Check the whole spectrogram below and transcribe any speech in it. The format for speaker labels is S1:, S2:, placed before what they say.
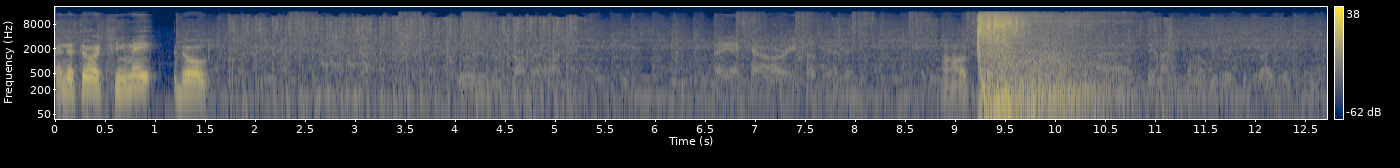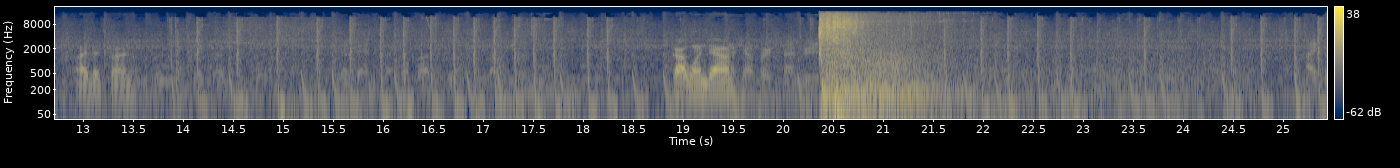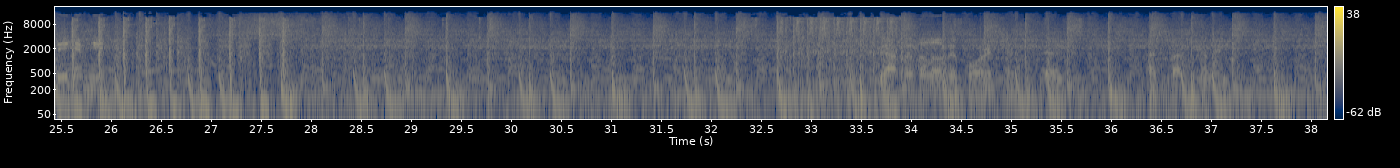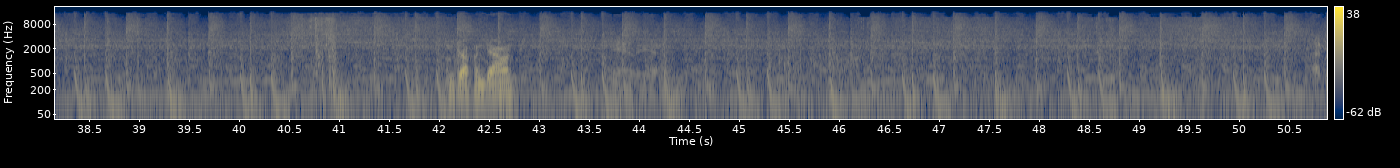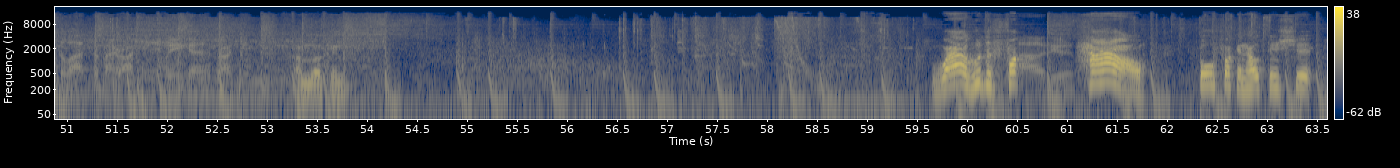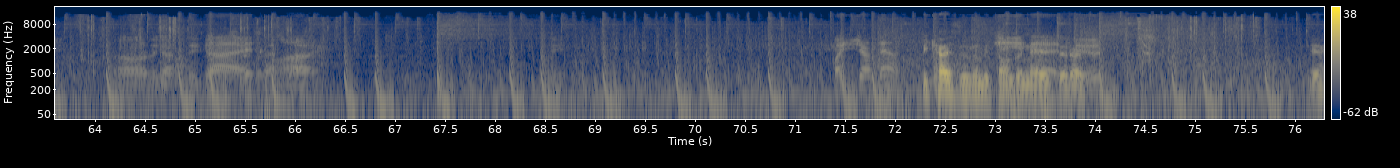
S1: And if they're a teammate, they'll.
S2: Ooh, he's gonna start right on you.
S3: No, yeah, Cat already told me under.
S1: Oh, okay.
S2: Uh, they might be coming over here to the right.
S1: Alright, that's fine.
S2: Gotta bandage myself up. He's gonna start pushing.
S1: Got one down.
S3: Watch out for a sniper. I see him, he... little bit since the... About to come in.
S1: I'm dropping down.
S3: Yeah, we got it. That's the last of my rocket. Anybody got a rocket?
S1: I'm looking. Wow, who the fuck?
S3: Wow.
S1: How? Full fucking health and shit.
S3: Drop down?
S1: Because they're gonna be throwing
S3: Jesus,
S1: grenades at us.
S3: dude.
S1: Yeah.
